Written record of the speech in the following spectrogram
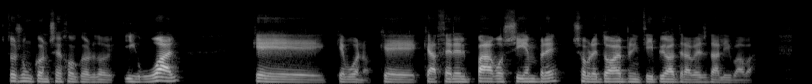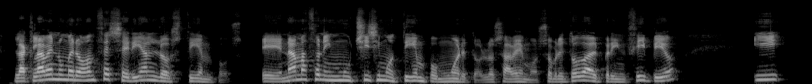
Esto es un consejo que os doy. Igual, que, bueno, que, hacer el pago siempre, sobre todo al principio a través de Alibaba. La clave número 11 serían los tiempos. En Amazon hay muchísimo tiempo muerto, lo sabemos, sobre todo al principio, y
